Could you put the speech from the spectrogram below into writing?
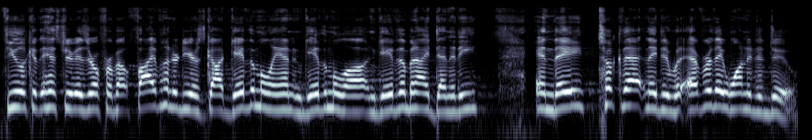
If you look at the history of Israel, for about 500 years, God gave them a land and gave them a law and gave them an identity. And they took that and they did whatever they wanted to do.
